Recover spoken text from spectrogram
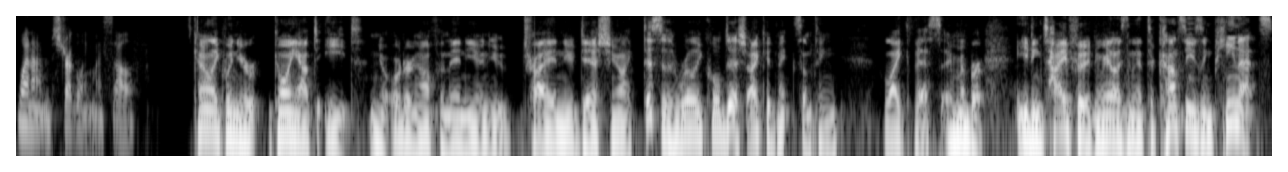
when I'm struggling myself. Kind of like when you're going out to eat and you're ordering off a menu and you try a new dish and you're like, this is a really cool dish. I could make something like this. I remember eating Thai food and realizing that they're constantly using peanuts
